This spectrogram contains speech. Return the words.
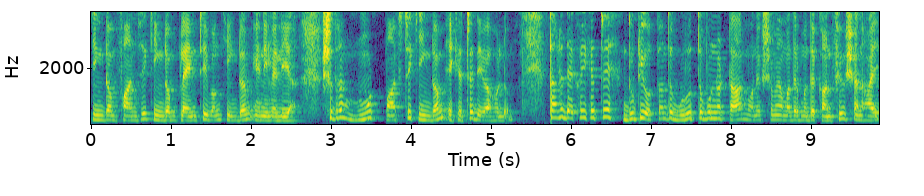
কিংডম ফানজি কিংডম প্ল্যান্টি এবং কিংডম অ্যানিমেলিয়া সুতরাং মোট পাঁচটি কিংডম এক্ষেত্রে দেওয়া হলো। তাহলে দেখো এক্ষেত্রে দুটি অত্যন্ত গুরুত্বপূর্ণ টার্ম অনেক সময় আমাদের মধ্যে কনফিউশন হয়।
